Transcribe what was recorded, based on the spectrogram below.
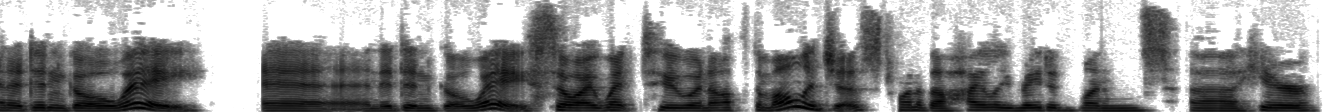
And it didn't go away. And it didn't go away. So I went to an ophthalmologist, one of the highly rated ones uh, here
